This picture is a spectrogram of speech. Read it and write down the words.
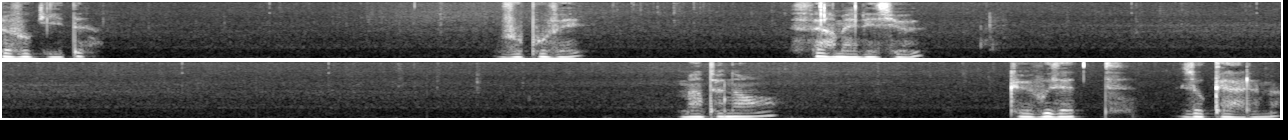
Je vous guide. Vous pouvez fermer les yeux. Maintenant que vous êtes au calme,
